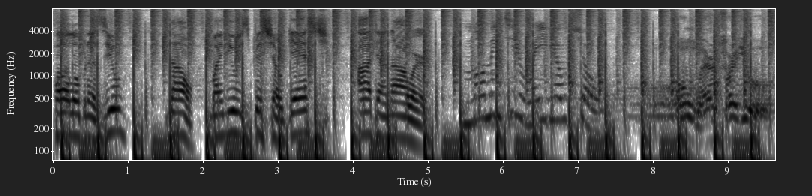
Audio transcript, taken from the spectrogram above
Paulo, Brazil. Now, my new special guest, Adrian Hour. Moment Radio Show. Homeware for you.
